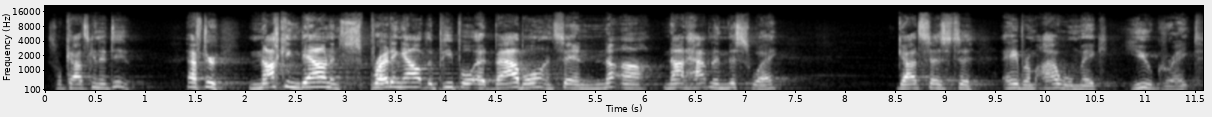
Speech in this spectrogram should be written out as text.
That's what God's going to do. After knocking down and spreading out the people at Babel and saying, Nuh not happening this way, God says to Abram, I will make you great.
